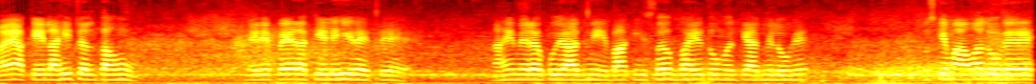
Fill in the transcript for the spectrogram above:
मैं अकेला ही चलता हूँ, मेरे पैर अकेले ही रहते हैं, ना ही मेरा कोई आदमी है बाकी सब भाई तो उम्र के आदमी लोग हैं। उसके मामा लोग हैं,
